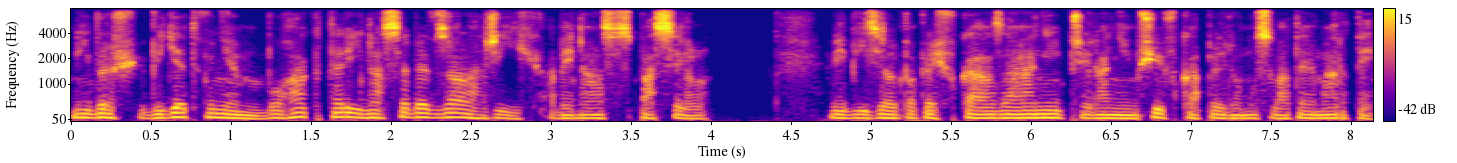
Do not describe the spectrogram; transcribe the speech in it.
nýbrž vidět v něm Boha, který na sebe vzal hřích, aby nás spasil. Vybízel papež v kázání při raním v kapli domu svaté Marty.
